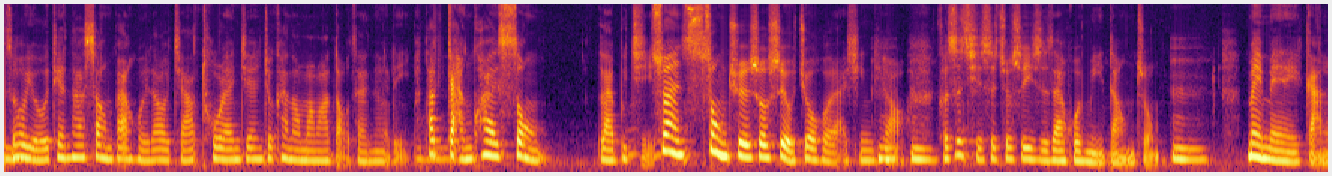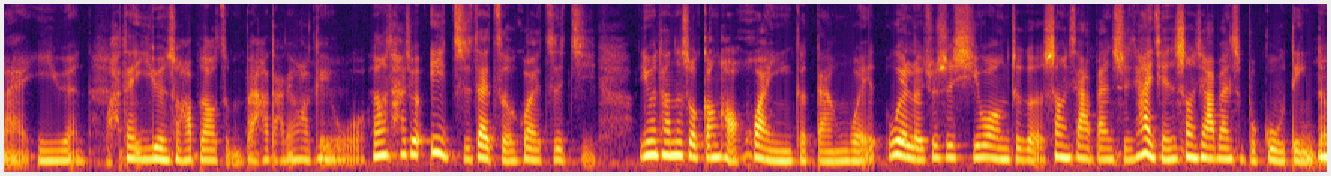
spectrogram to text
之后，有一天她上班回到家，突然间就看到妈妈倒在那里，她赶快送。来不及，虽然送去的时候是有救回来心跳，嗯嗯、可是其实就是一直在昏迷当中。嗯，妹妹赶来医院，哇，在医院的时候她不知道怎么办，她打电话给我，嗯、然后她就一直在责怪自己，因为她那时候刚好换一个单位，为了就是希望这个上下班时间，她以前上下班是不固定的，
